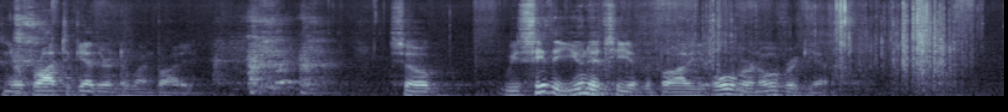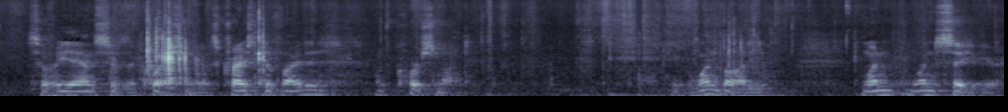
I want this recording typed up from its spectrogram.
and they're brought together into one body. So we see the unity of the body over and over again. So he answers the question: Was Christ divided? Of course not. Uh, one body, one, one Savior.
